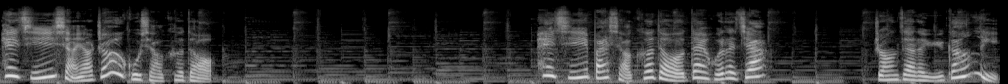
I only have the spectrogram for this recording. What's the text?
佩奇想要照顾小蝌蚪。佩奇把小蝌蚪带回了家，装在了鱼缸里。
